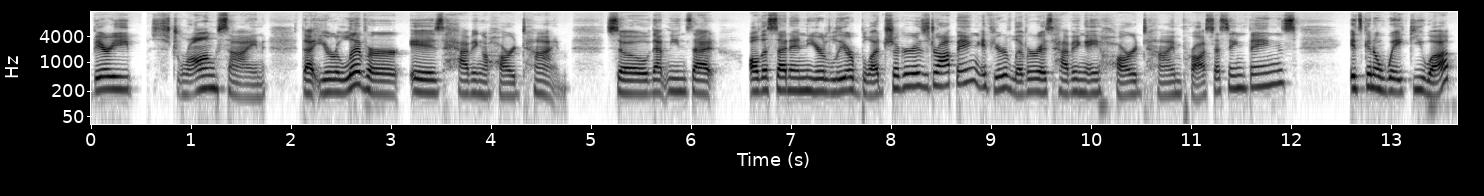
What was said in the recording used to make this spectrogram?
very strong sign that your liver is having a hard time. So that means that all of a sudden your, your blood sugar is dropping. If your liver is having a hard time processing things, it's going to wake you up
